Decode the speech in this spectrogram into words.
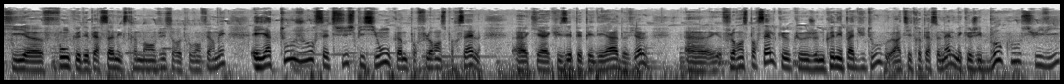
qui euh, font que des personnes extrêmement en vue se retrouvent enfermées. Et il y a toujours cette suspicion, comme pour Florence Porcel, euh, qui a accusé PPDA de viol. Euh, Florence Porcel, que, je ne connais pas du tout à titre personnel, mais que j'ai beaucoup suivi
